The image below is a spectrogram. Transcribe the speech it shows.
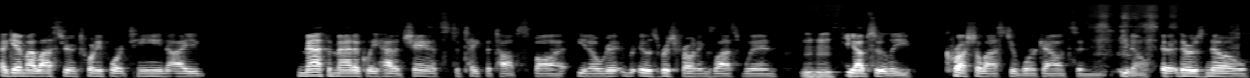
again, my last year in 2014, I mathematically had a chance to take the top spot. You know, it was Rich Froning's last win. Mm-hmm. He absolutely crushed the last two workouts, and you know, there, there's no,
